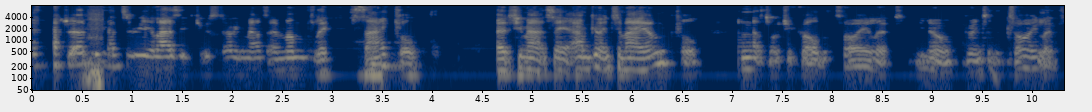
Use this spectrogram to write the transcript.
I began to realise that she was talking about her monthly cycle, uh, she might say, I'm going to my uncle. And that's what you call the toilet, you know, going to the toilet.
